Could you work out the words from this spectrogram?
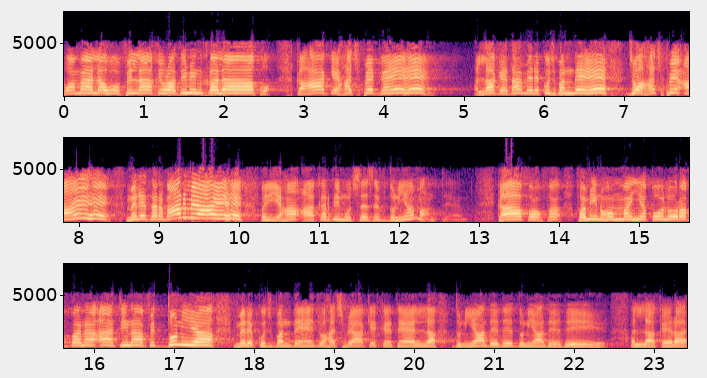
وما له فی الاخرت من خلاق۔ کہا کہ حج پہ گئے ہیں۔ اللہ کہتا ہے، میرے کچھ بندے ہیں جو حج پہ آئے ہیں، میرے دربار میں آئے ہیں اور یہاں آ کر بھی مجھ سے صرف دنیا مانتے ہیں۔ فمنهم من يقول ربنا آتنا في الدنيا میرے کچھ بندے ہیں جو حج پہ آ کے کہتے ہیں، اللہ دنیا دے دے، دنیا دے دے۔ اللہ کہہ رہا ہے،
